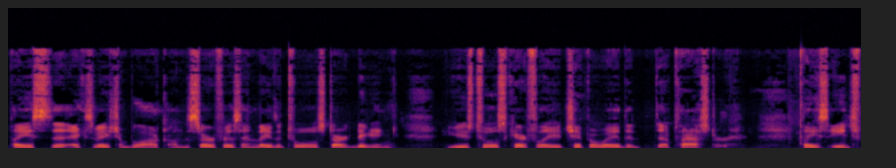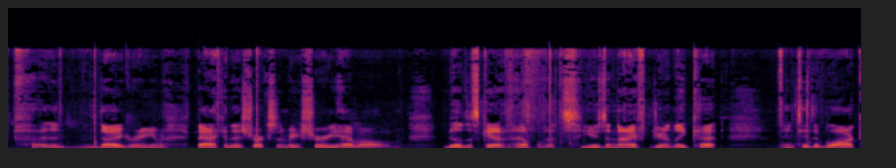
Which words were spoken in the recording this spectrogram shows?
Place the excavation block on the surface and lay the tools. Start digging. Use tools carefully to chip away the, the plaster. Place each diagram back in the instructions. Make sure you have all of them. Build the scaffoldings. Use a knife, gently cut into the block,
